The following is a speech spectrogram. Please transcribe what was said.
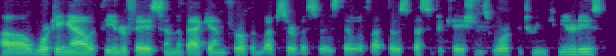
uh, working out the interface and the back end for open web services that would let those specifications work between communities.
